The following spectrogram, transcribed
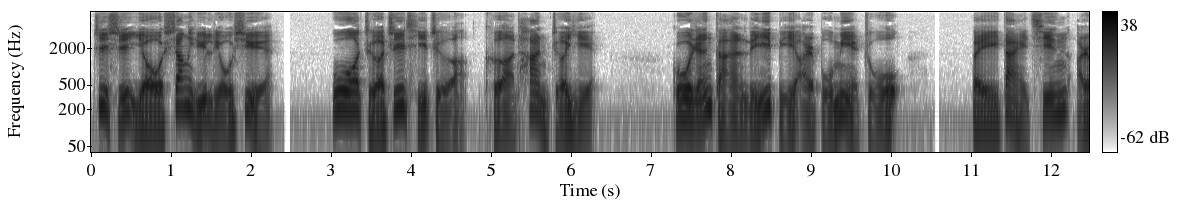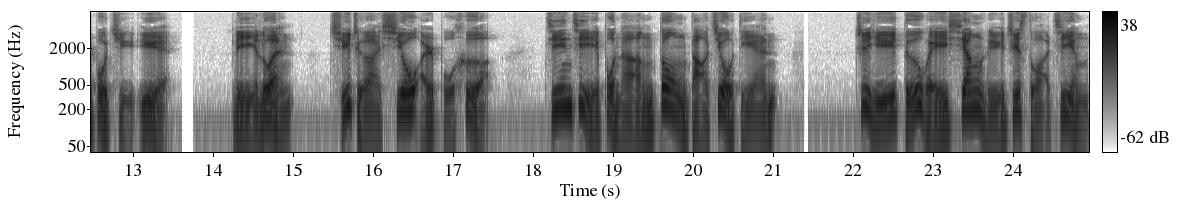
致使有伤于流血。”窝折肢体者，可叹者也。古人敢离别而不灭烛，北待亲而不举乐。理论取者修而不贺，今既不能动倒旧典。至于德为乡驴之所敬，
